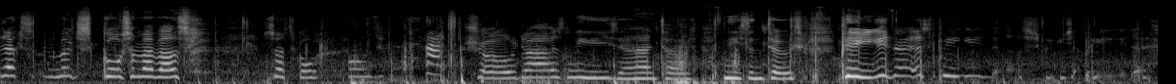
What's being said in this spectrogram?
Next just go somewhere else. So let's go. Shoulders, knees and toes, knees and toes. Peters, Peters, Peters, Peters.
